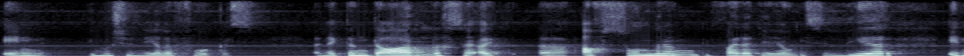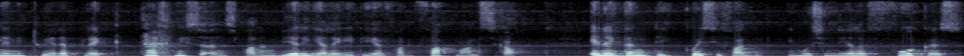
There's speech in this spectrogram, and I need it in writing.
en emosionele fokus. En ek dink daar lig sy uit uh, afsondering, die feit dat jy jou isoleer en in die tweede plek tegniese inspanning, weer die hele idee van vakmanskap. En ek dink die kwessie van emosionele fokus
